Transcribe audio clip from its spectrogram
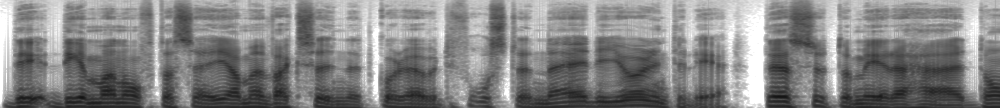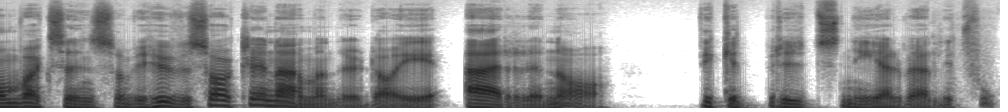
det, det man ofta säger, ja men vaccinet går över till fostret. Nej, det gör inte det. Dessutom är det här, de vaccin som vi huvudsakligen använder idag är RNA, vilket bryts ner väldigt fort.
